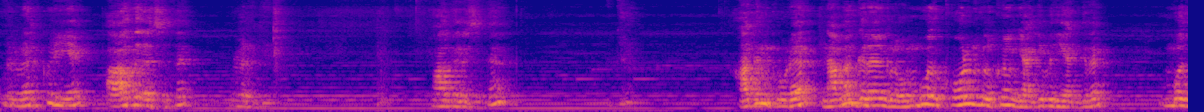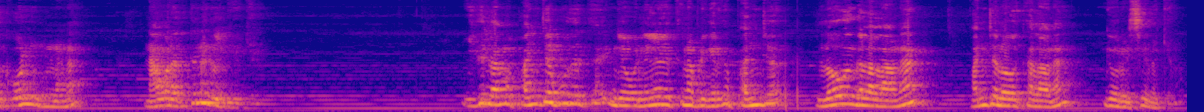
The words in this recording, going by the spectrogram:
ஒரு மெர்க்குரிய பாதரசத்தை உள்ள பாதரசத்தை அதன் கூட நவகிரகங்கள் ஒன்பது கோள்களுக்கும் இங்கே அதிபதியாக இருக்கிற ஒன்பது கோள்களுக்குள்ளான நவரத்தினங்கள் இங்கே வைக்கணும். இது இல்லாமல் பஞ்சபூதத்தை இங்கே ஒரு நிலைநிறுத்தணும் அப்படிங்கிறது பஞ்ச லோகங்களாலான பஞ்ச லோகத்தாலான இங்கே ஒரு விஷயம் வைக்கணும்.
